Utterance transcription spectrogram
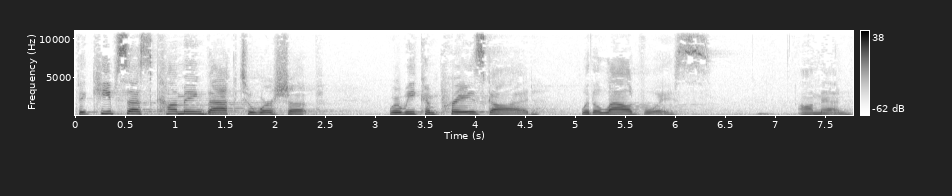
that keeps us coming back to worship, where we can praise God with a loud voice? Amen.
